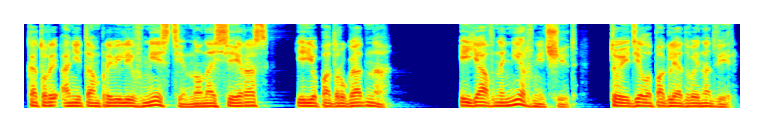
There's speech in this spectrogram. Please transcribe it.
который они там провели вместе, но на сей раз ее подруга одна. И явно нервничает, то и дело поглядывая на дверь.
